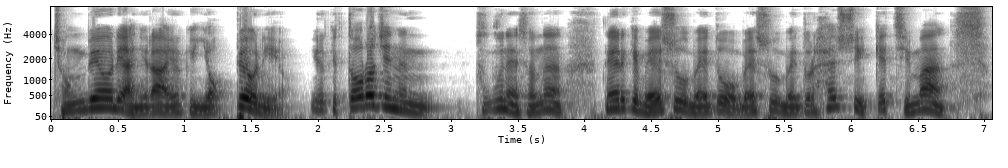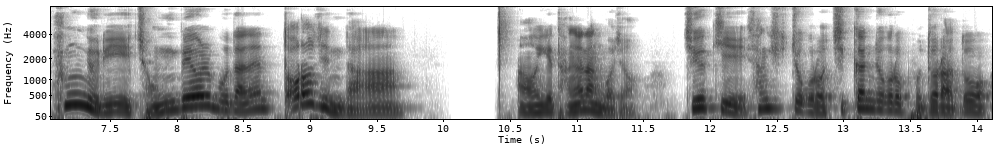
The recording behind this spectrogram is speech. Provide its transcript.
정배열이 아니라 이렇게 역배열이에요. 이렇게 떨어지는 부분에서는 내가 이렇게 매수 매도 매수 매도를 할 수 있겠지만 확률이 정배열보다는 떨어진다. 어, 이게 당연한 거죠. 지극히 상식적으로 직관적으로 보더라도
